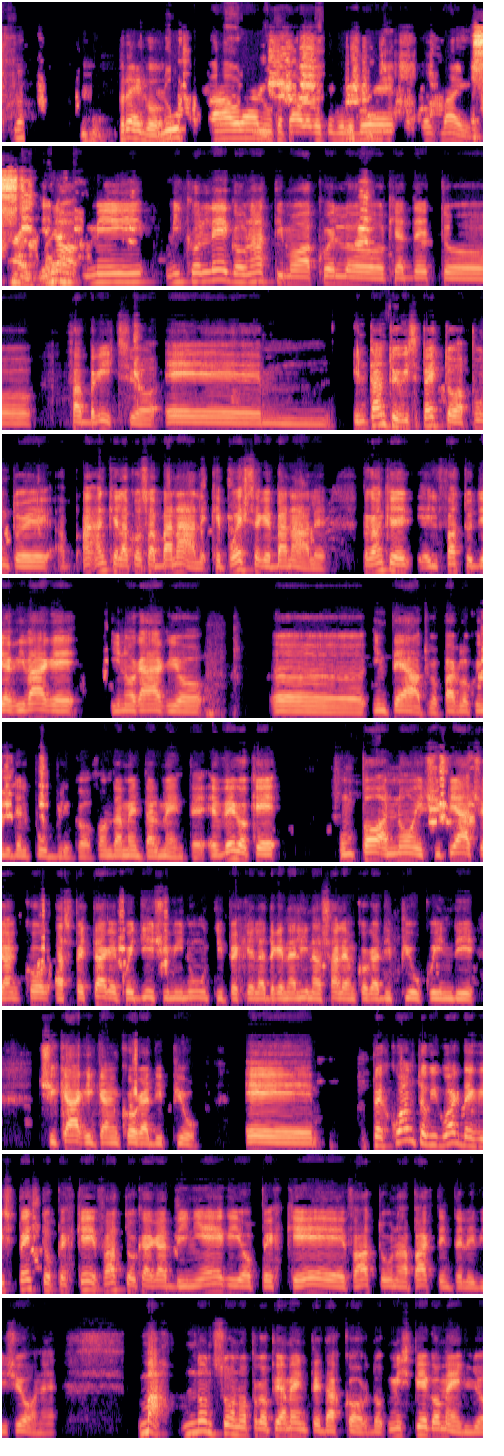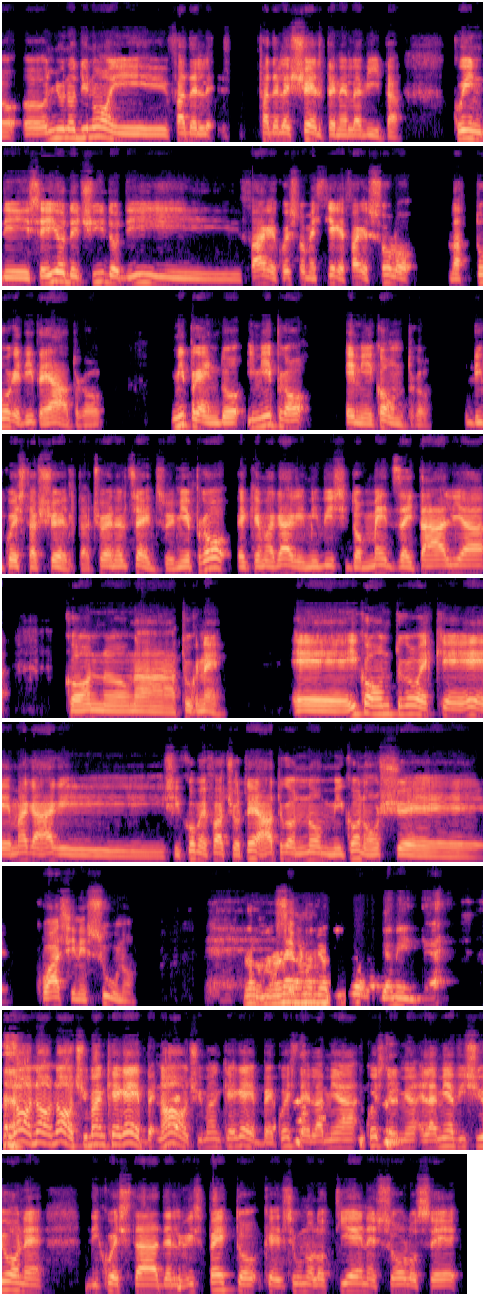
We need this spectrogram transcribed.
Prego. Luca Paola, Luca Paola, avete delle idee? Vai. No, mi, mi, collego un attimo a quello che ha detto Fabrizio. E, mh, mm, intanto il rispetto, appunto, è anche la cosa banale, che può essere banale, però anche il fatto di arrivare in orario eh, in teatro, parlo quindi del pubblico fondamentalmente. È vero che un po' a noi ci piace ancora aspettare quei dieci minuti perché l'adrenalina sale ancora di più, quindi ci carica ancora di più. E per quanto riguarda il rispetto perché hai fatto carabinieri o perché hai fatto una parte in televisione, ma non sono propriamente d'accordo. Mi spiego meglio. Ognuno di noi fa delle, fa delle scelte nella vita. Quindi se io decido di fare questo mestiere, fare solo l'attore di teatro, mi prendo i miei pro e i miei contro di questa scelta, cioè nel senso i miei pro è che magari mi visito mezza Italia con una tournée e i contro è che magari siccome faccio teatro non mi conosce quasi nessuno. No, ma non è una mia opinione ovviamente. Eh. No, no, no, ci mancherebbe, no, ci mancherebbe. Questa è la mia, questa è, mio, è la mia visione di questa, del rispetto che se uno lo ottiene solo se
